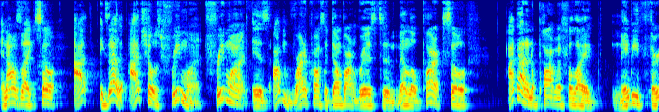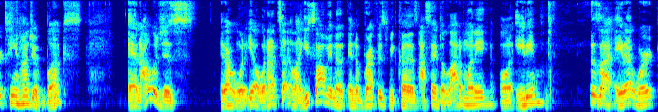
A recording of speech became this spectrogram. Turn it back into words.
And I was like, so I exactly I chose Fremont. Fremont is I'm right across the Dumbarton Bridge to Menlo Park, so I got an apartment for like maybe thirteen hundred bucks, and I was just. And I, when, yo, when I tell like you saw me in the in the breakfast because I saved a lot of money on eating because I ate at work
